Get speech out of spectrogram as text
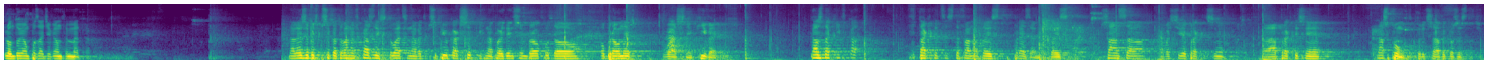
lądują poza dziewiątym metrem. Należy być przygotowanym w każdej sytuacji, nawet przy piłkach szybkich na pojedynczym bloku do obrony właśnie, kiwek. Każda kiwka w taktyce Stefana to jest prezent, to jest szansa, a właściwie praktycznie, a praktycznie nasz punkt, który trzeba wykorzystać.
